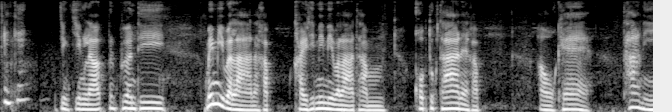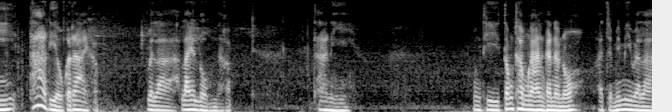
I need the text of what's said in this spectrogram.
เก่งเก่งจริงๆแล้วเพื่อนๆที่ไม่มีเวลานะครับ ใครที่ไม่มีเวลาทำครบทุกท่าเนี่ยครับ เอาแค่ ท่านี้ท่าเดียวก็ได้ครับ เวลาไล่ลมนะครับ ท่านี้ บางทีต้องทำงานกันนะเนาะอาจจะไม่มีเวลา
